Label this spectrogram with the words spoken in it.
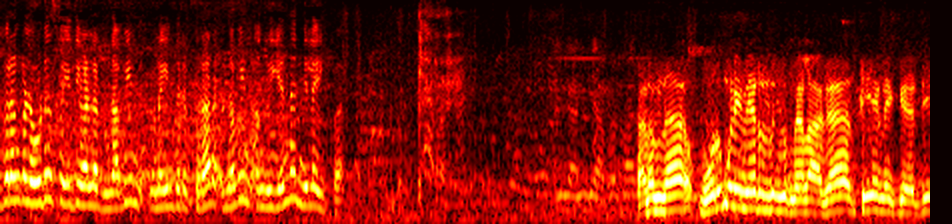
விவரங்களோடு செய்தியாளர் நவீன் இணைந்திருக்கிறார். நவீன் அங்கு என்ன நிலை இப்ப? கடந்த ஒரு மணி நேரத்துக்கு மேலாக தீயணைக்கு தீ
